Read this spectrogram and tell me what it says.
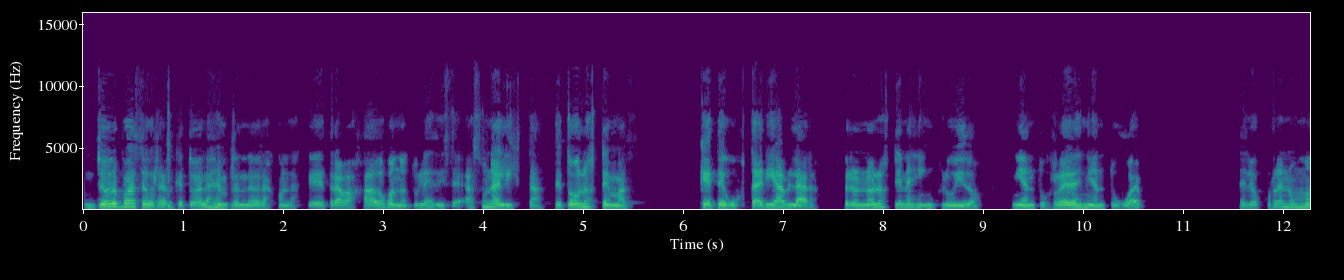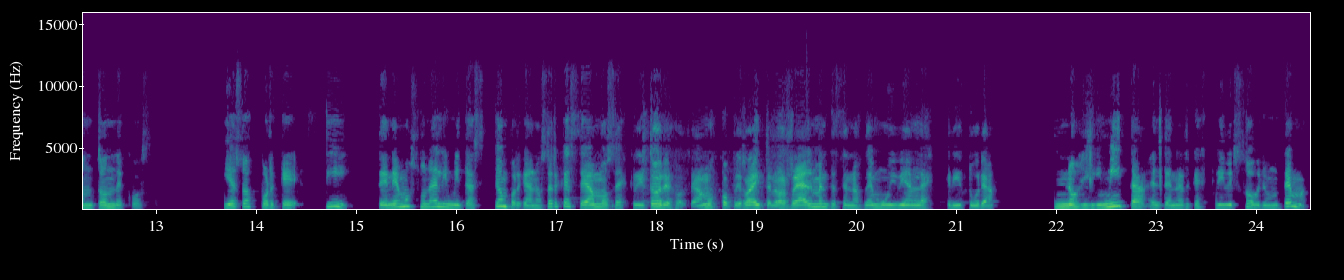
Yo te puedo asegurar que todas las emprendedoras con las que he trabajado, cuando tú les dices, haz una lista de todos los temas que te gustaría hablar, pero no los tienes incluidos ni en tus redes ni en tu web, se le ocurren un montón de cosas. Y eso es porque sí, tenemos una limitación, porque a no ser que seamos escritores o seamos copywriters o realmente se nos dé muy bien la escritura, nos limita el tener que escribir sobre un tema.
